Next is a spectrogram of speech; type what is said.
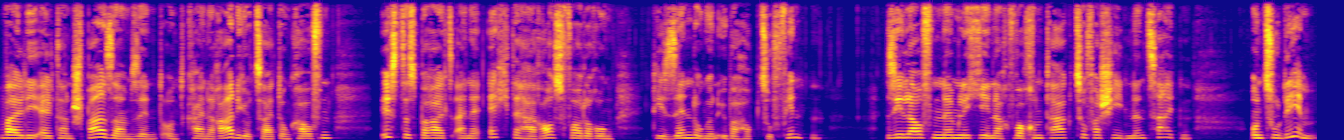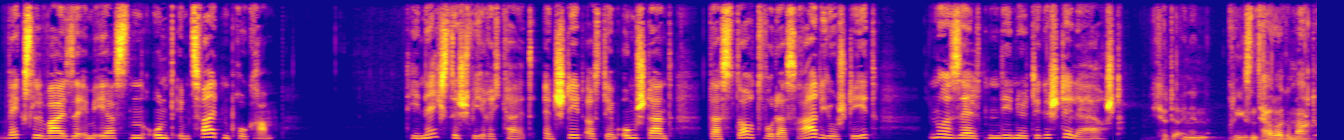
Weil die Eltern sparsam sind und keine Radiozeitung kaufen, ist es bereits eine echte Herausforderung, die Sendungen überhaupt zu finden – Sie laufen nämlich je nach Wochentag zu verschiedenen Zeiten und zudem wechselweise im ersten und im zweiten Programm. Die nächste Schwierigkeit entsteht aus dem Umstand, dass dort, wo das Radio steht, nur selten die nötige Stille herrscht. Ich hatte einen riesen Terror gemacht,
